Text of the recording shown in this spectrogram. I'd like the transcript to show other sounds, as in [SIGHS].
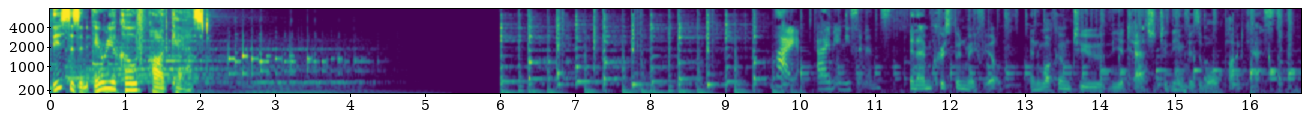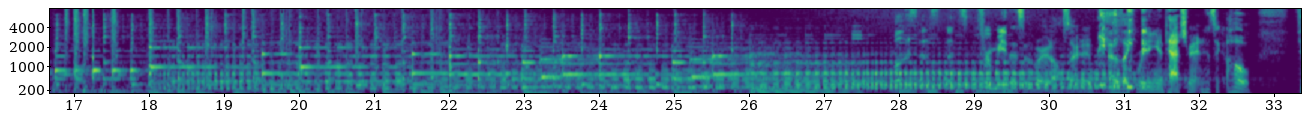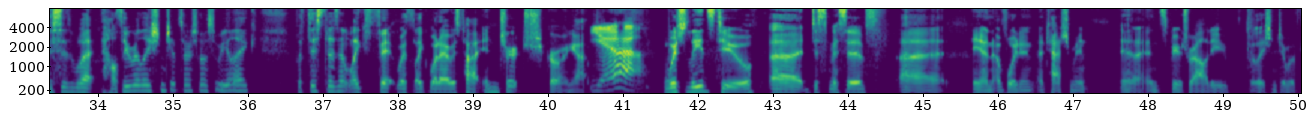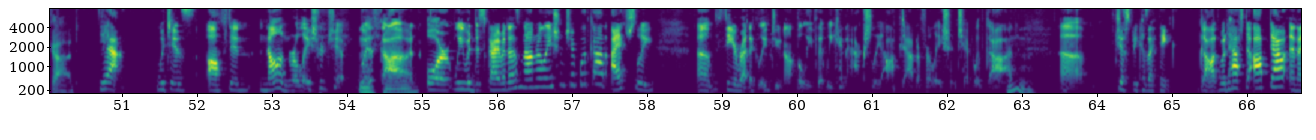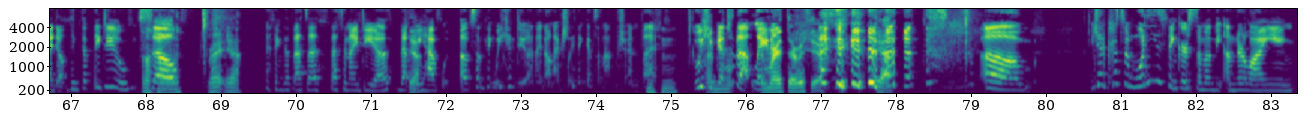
This is an Area Code Podcast. Hi, I'm Amy Simmons. And I'm Crispin Mayfield, and welcome to the Attached to the Invisible podcast. Like [LAUGHS] reading attachment, and it's like, oh, this is what healthy relationships are supposed to be like. But this doesn't like fit with like what I was taught in church growing up Yeah. which leads to uh, dismissive uh, and avoidant attachment uh, and spirituality relationship with God. Yeah. Which is often non relationship with Mhm. God, or we would describe it as non relationship with God. I actually um, theoretically do not believe that we can actually opt out of relationship with God. Mm. Um, just because I think God would have to opt out, and I don't think that they do. Uh-huh. So Right, yeah. I think that that's a that's an idea that Yeah. we have of something we can do, and I don't actually think it's an option, but hmm we can I'm get to that later. I'm right there with you. [LAUGHS] Yeah. Um yeah, Crispin, what do you think are some of the underlying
